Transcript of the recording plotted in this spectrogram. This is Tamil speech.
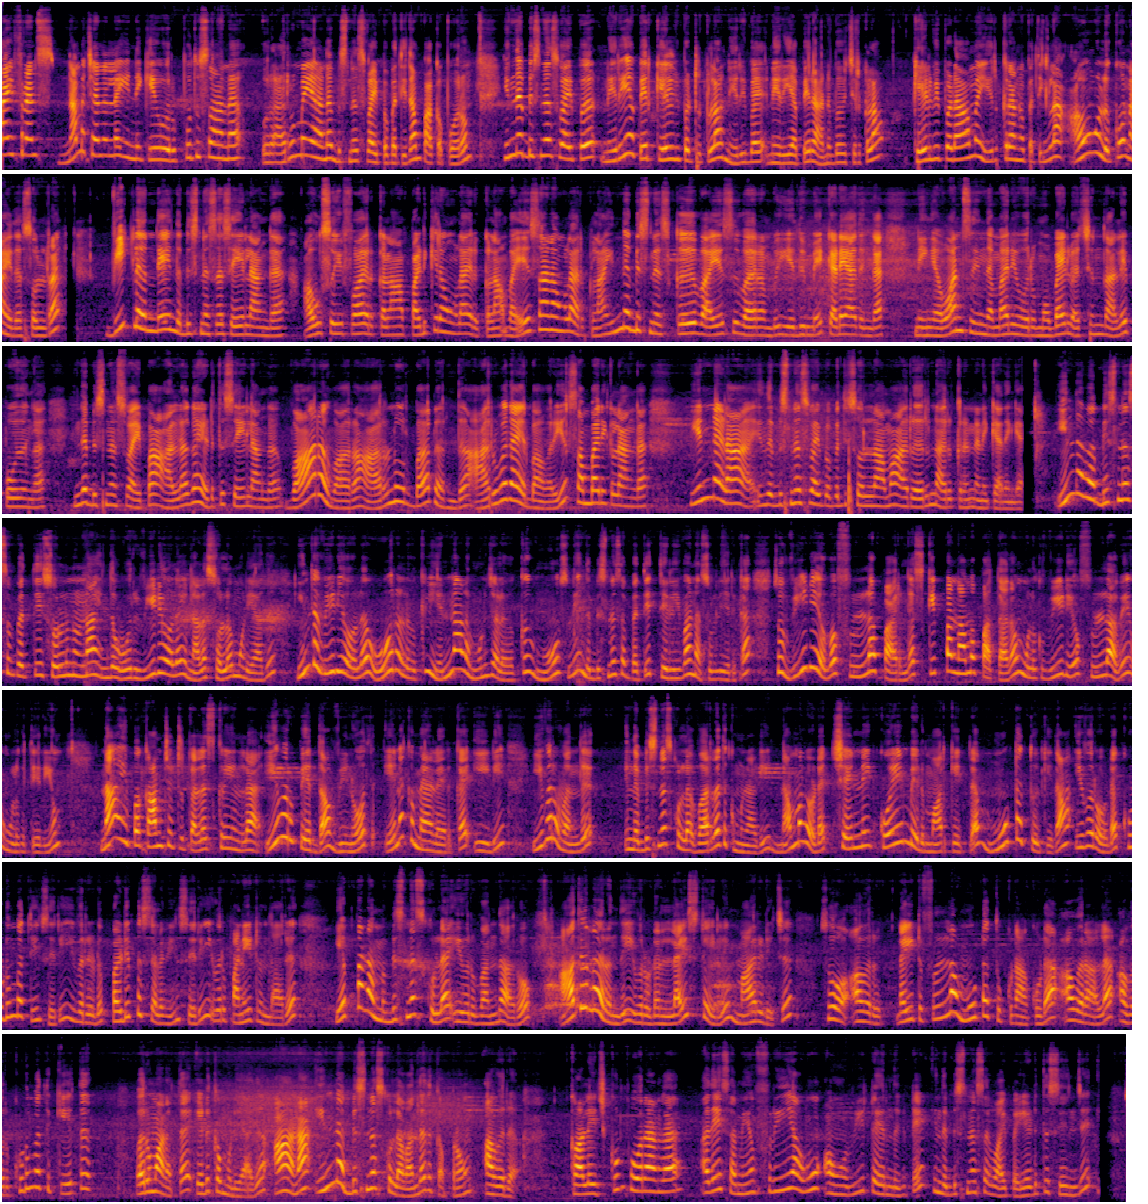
ஹாய் ஃப்ரெண்ட்ஸ் நம்ம சேனலில் இன்றைக்கி ஒரு புதுசான ஒரு அருமையான பிஸ்னஸ் வாய்ப்பை பற்றி தான் பார்க்க போகிறோம் இந்த பிஸ்னஸ் வாய்ப்பு நிறைய பேர் கேள்விப்பட்டிருக்கலாம் நிறைய நிறைய பேர் அனுபவிச்சிருக்கலாம். கேள்விப்படாமல் இருக்கிறாங்க பார்த்தீங்களா? அவங்களுக்கும் நான் இதை சொல்கிறேன் வீட்டில் இருந்தே இந்த பிஸ்னஸை செய்யலாங்க. ஹவுஸ் ஒய்ஃபாக இருக்கலாம் படிக்கிறவங்களா இருக்கலாம் வயசானவங்களா இருக்கலாம் இந்த பிஸ்னஸ்க்கு வயசு வரம்பு எதுவுமே கிடையாதுங்க. நீங்கள் ஒன்ஸ் இந்த மாதிரி ஒரு மொபைல் வச்சுருந்தாலே போதுங்க. இந்த பிஸ்னஸ் வாய்ப்பை அழகாக எடுத்து செய்யலாங்க. வாரம் வாரம் அறநூறுபாலேருந்து அறுபதாயிரரூபா வரையும் சம்பாதிக்கலாங்க. என்னடா இந்த பிஸ்னஸ் வாய்ப்பை பற்றி சொல்லாமல் அரு அருன்னு அறுக்கிறேன்னு நினைக்காதீங்க. இந்த பிஸ்னஸை பற்றி சொல்லணுன்னா இந்த ஒரு வீடியோவில் என்னால் சொல்ல முடியாது. இந்த வீடியோவில் ஓரளவுக்கு என்னால் முடிஞ்ச அளவுக்கு மோஸ்ட்லி இந்த பிஸ்னஸை பற்றி தெளிவாக நான் சொல்லியிருக்கேன். ஸோ வீடியோவை ஃபுல்லாக பாருங்கள் ஸ்கிப் பண்ணாமல் பார்த்தா தான் உங்களுக்கு வீடியோ ஃபுல்லாகவே உங்களுக்கு தெரியும். நான் இப்போ காமிச்சிட்ருக்கேன்ல ஸ்க்ரீனில் இவர் பேர் தான் வினோத். எனக்கு மேலே இருக்க இடி இவர் வந்து இந்த பிஸ்னஸ்க்குள்ளே வர்றதுக்கு முன்னாடி நம்மளோட சென்னை கோயம்பேடு மார்க்கெட்டில் மூட்டை தூக்கி தான் இவரோட குடும்பத்தையும் சரி இவரோட படிப்பு செலவையும் சரி இவர் பண்ணிகிட்டு இருந்தார். எப்போ நம்ம பிஸ்னஸ்க்குள்ளே இவர் வந்தாரோ அதிலிருந்து இவரோட லைஃப் ஸ்டைலே மாறிடுச்சு. ஸோ அவர் நைட்டு ஃபுல்லாக மூட்டை தூக்குனா கூட அவரால் அவர் குடும்பத்துக்கேற்ற வருமானத்தை எடுக்க முடியாது. ஆனால் இந்த பிஸ்னஸ்க்குள்ளே வந்ததுக்கப்புறம் அவர் காலேஜுக்கும் போகிறாங்க அதே சமயம் ஃப்ரீயாகவும் அவங்க வீட்டில் இருந்துக்கிட்டே இந்த பிஸ்னஸை வாய்ப்பை எடுத்து செஞ்சு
